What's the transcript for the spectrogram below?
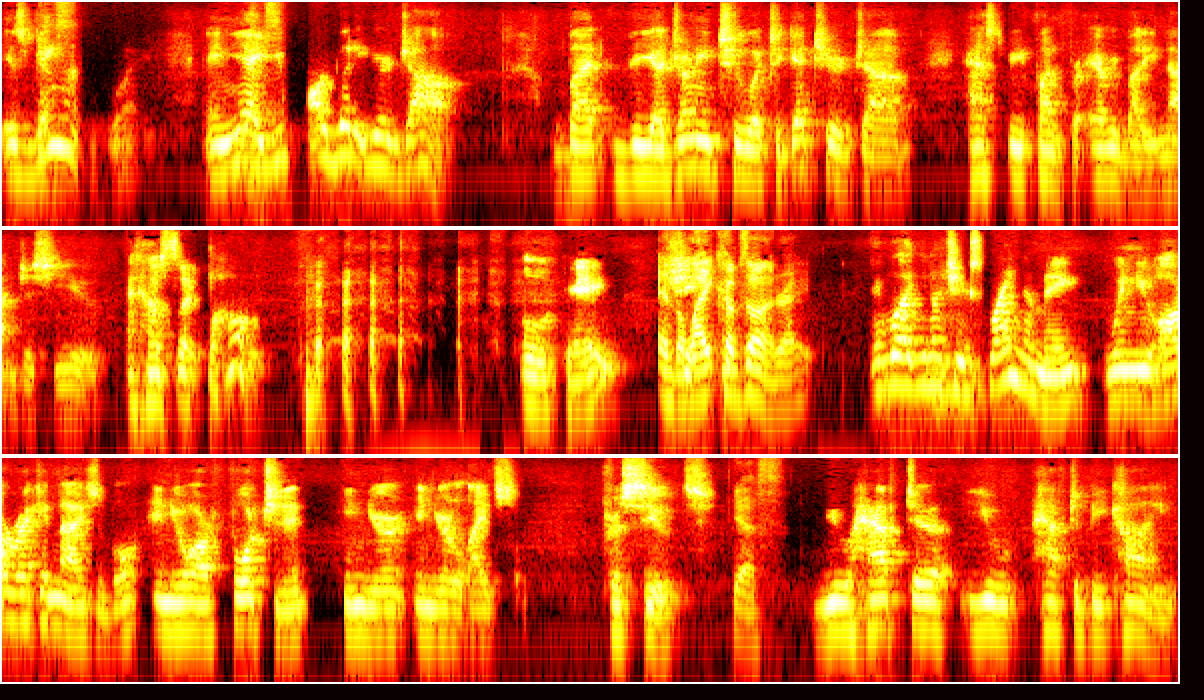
is being yes. that way. And yeah, yes. you are good at your job, but the uh, journey to uh, to get to your job has to be fun for everybody, not just you. And I was like, oh, okay. And the she, light comes on, right? And well, you know, she explained to me when you are recognizable and you are fortunate in your in your life's pursuits. Yes. You have to you have to be kind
